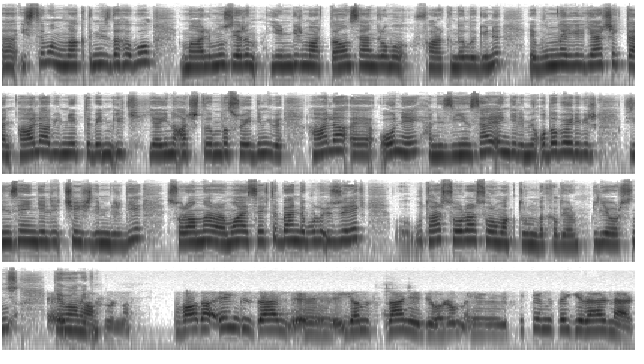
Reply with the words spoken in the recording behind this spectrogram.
Ee, İstem Hanım vaktimiz daha bol. Malumunuz yarın 21 Mart Down Sendromu farkındalığı günü ve bununla ilgili gerçekten hala bilmeyip de benim ilk yayını açtığımda söylediğim gibi hala e, o ne hani zihinsel engeli mi o da böyle bir zihinsel engeli çeşidimdir diye soranlar var. Maalesef de ben de burada üzülerek bu tarz sorular sormak durumunda kalıyorum biliyorsunuz. Devam edin. Valla en güzel e, yanı zannediyorum e, sitemize girerler.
